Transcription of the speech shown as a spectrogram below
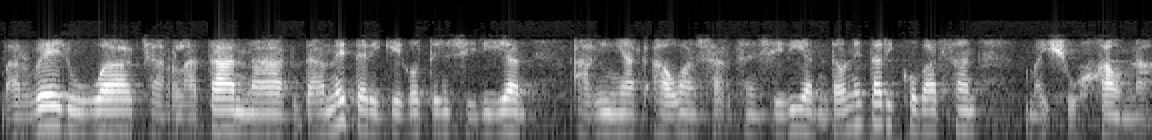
barberua, txarlatanak, danetarik egoten zirian, aginak hauan sartzen zirian, da honetariko bat zan maixu jauna.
